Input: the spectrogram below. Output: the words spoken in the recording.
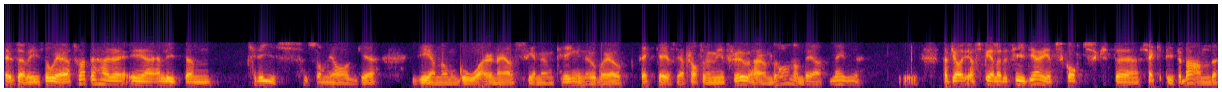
Utöver historia? Jag tror att det här är en liten kris som jag eh, genomgår när jag ser mig omkring nu och börjar upptäcka just det. Jag pratade med min fru häromdagen om det. Men, att jag, jag spelade tidigare i ett skotskt eh, säckpipeband.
